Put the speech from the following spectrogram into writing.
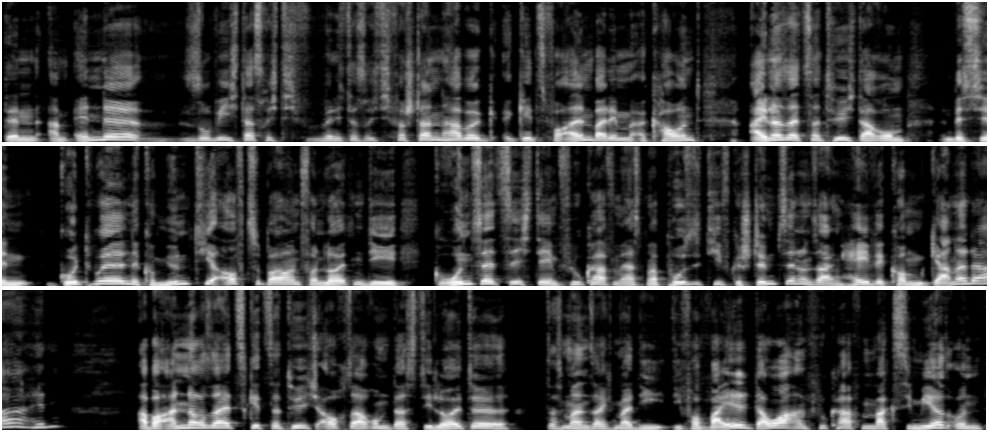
denn am Ende, so wie ich das richtig, wenn ich das richtig verstanden habe, geht es vor allem bei dem Account einerseits natürlich darum, ein bisschen Goodwill, eine Community aufzubauen von Leuten, die grundsätzlich dem Flughafen erstmal positiv gestimmt sind und sagen, hey, wir kommen gerne dahin. Aber andererseits geht es natürlich auch darum, dass die Leute dass man, sag ich mal, die, die Verweildauer am Flughafen maximiert und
